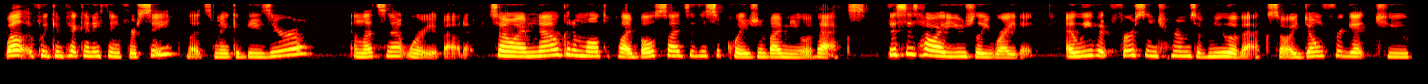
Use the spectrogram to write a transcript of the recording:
Well, if we can pick anything for c, let's make it be 0, and let's not worry about it. So I'm now going to multiply both sides of this equation by mu of x. This is how I usually write it. I leave it first in terms of mu of x, so I don't forget to,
